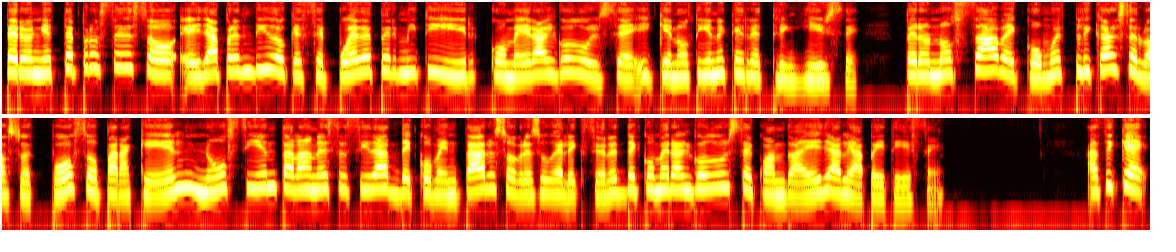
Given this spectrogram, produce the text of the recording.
pero en este proceso ella ha aprendido que se puede permitir comer algo dulce y que no tiene que restringirse, pero no sabe cómo explicárselo a su esposo para que él no sienta la necesidad de comentar sobre sus elecciones de comer algo dulce cuando a ella le apetece. Así que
